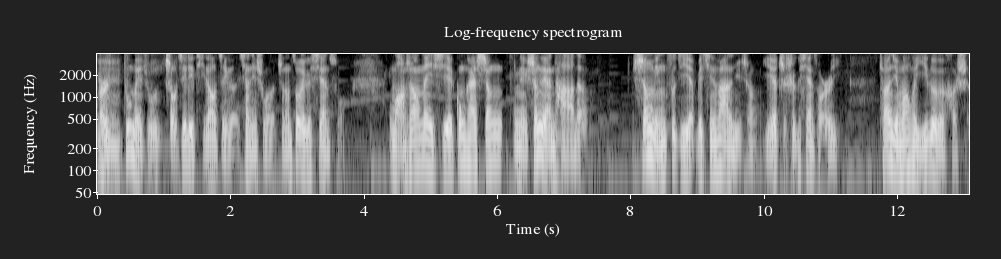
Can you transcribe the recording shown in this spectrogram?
而杜美竹手机里提到这个，像您说的，只能作为一个线索。网上那些公开声那声援她的、声明自己也被侵犯的女生，也只是个线索而已。朝阳警方会一个个核实。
